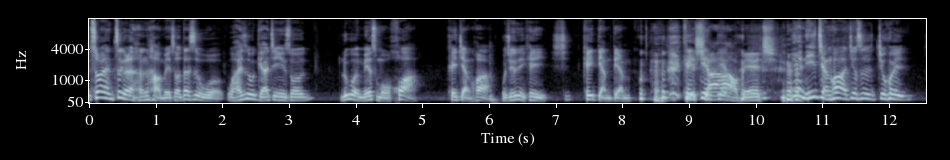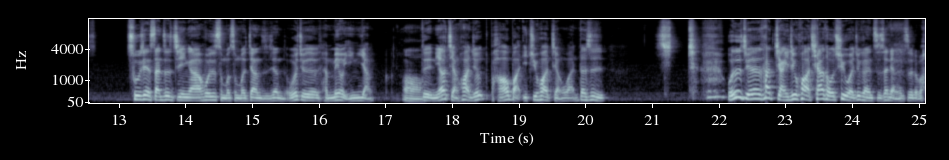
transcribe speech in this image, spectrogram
虽然这个人很好没错，但是我我还是会给他建议说，如果你没有什么话可以讲话，我觉得你可以可以点点，可以垫垫，Shut up, bitch。因为你一讲话就是就会出现三字经啊，或者什么什么这样子这样子，我会觉得很没有营养。哦，对，你要讲话你就好好把一句话讲完，但是。我是觉得他讲一句话掐头去尾就可能只剩两个字了吧，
